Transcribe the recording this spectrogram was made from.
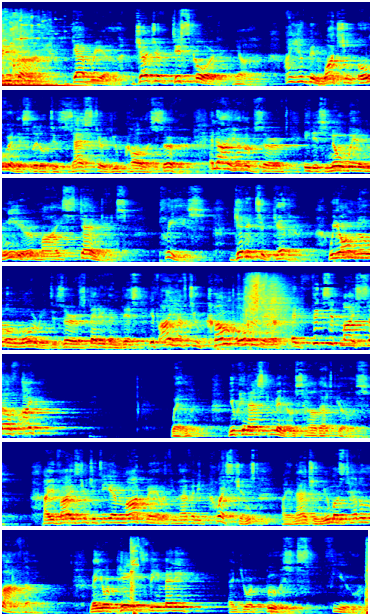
It is I, Gabriel, Judge of Discord. Yeah, I have been watching over this little disaster you call a server, and I have observed it is nowhere near my standards. Please, get it together. We all know Omori deserves better than this. If I have to come over there and fix it myself, I... Well, you can ask Minos how that goes. I advise you to DM Modmail if you have any questions. I imagine you must have a lot of them. May your pings be many, and your boosts few.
